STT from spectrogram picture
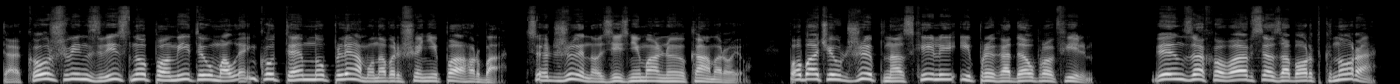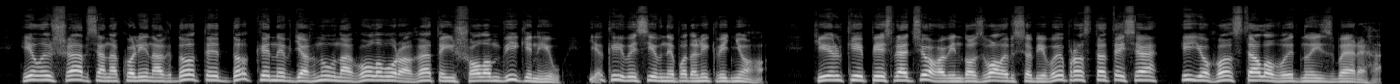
Також він, звісно, помітив маленьку темну пляму на вершині пагорба. Це Джино зі знімальною камерою. Побачив джип на схилі і пригадав про фільм. Він заховався за борт кнора і лишався на колінах доти, доки не вдягнув на голову рогатий шолом вікінгів, який висів неподалік від нього. Тільки після цього він дозволив собі випростатися, і його стало видно із берега.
